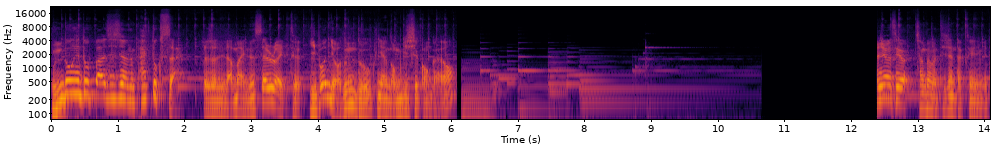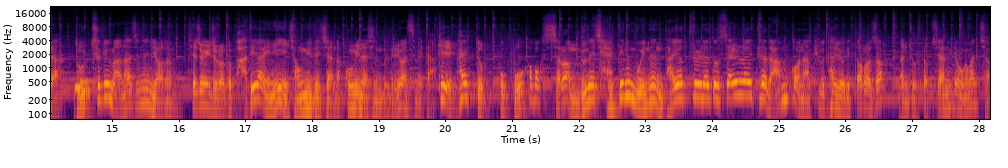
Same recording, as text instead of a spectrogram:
운동에도 빠지지 않은 팔뚝살 여전히 남아있는 셀룰라이트 이번 여름도 그냥 넘기실 건가요? 안녕하세요. 장담한 티젠 닥터인입니다. 노출이 많아지는 여름. 체중이 줄어도 바디라인이 정리되지 않아 고민하시는 분들이 많습니다. 특히 팔뚝, 복부, 허벅지처럼 눈에 잘 띄는 부위는 다이어트를 해도 셀룰라이트가 남거나 피부 탄력이 떨어져 만족스럽지 않은 경우가 많죠.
